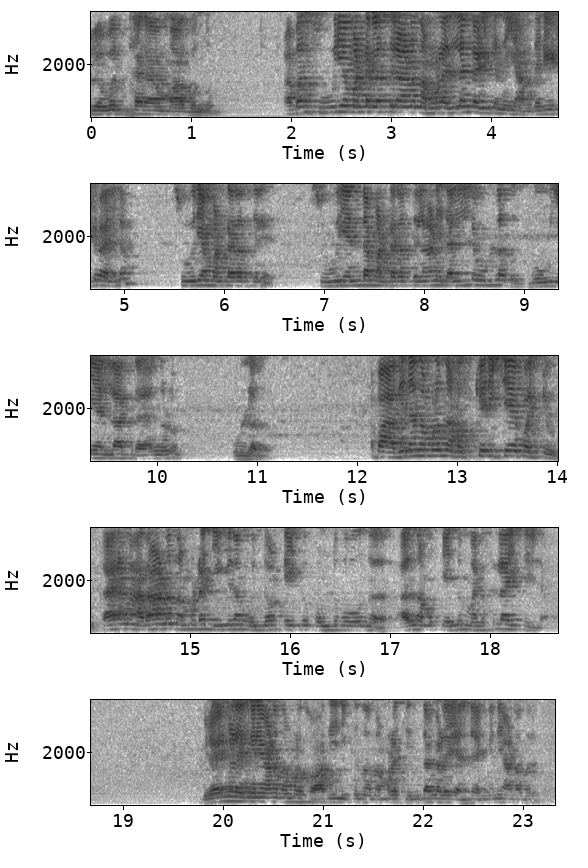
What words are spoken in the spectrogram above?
പ്രബുദ്ധരമാകുന്നു. അപ്പം സൂര്യമണ്ഡലത്തിലാണ് നമ്മളെല്ലാം കഴിക്കുന്നത്. ഈ അന്തരീക്ഷം എല്ലാം സൂര്യമണ്ഡലത്തിൽ സൂര്യന്റെ മണ്ഡലത്തിലാണ് ഇതെല്ലാം ഉള്ളത്. ഭൂമിയെ എല്ലാ ഗ്രഹങ്ങളും ഉള്ളത്. അപ്പോൾ അതിനെ നമ്മൾ നമസ്കരിച്ചേ പറ്റൂ. കാരണം അതാണ് നമ്മുടെ ജീവിതം മുന്നോട്ടേക്ക് കൊണ്ടുപോകുന്നത്. അത് നമുക്ക് എന്നും മനസ്സിലായിട്ടില്ല. ഗ്രഹങ്ങൾ എങ്ങനെയാണ് നമ്മളെ സ്വാധീനിക്കുന്നത്? നമ്മുടെ ചിന്തകളെ അല്ല എങ്ങനെയാണത്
